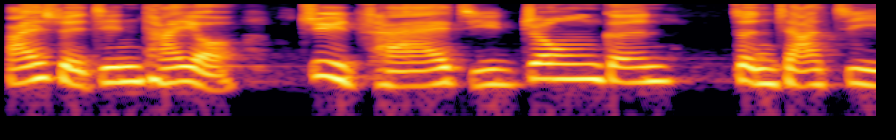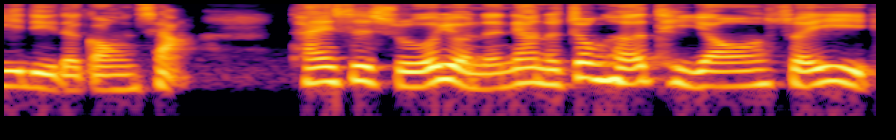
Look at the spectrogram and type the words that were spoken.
白水晶它有聚财、集中跟增加记忆力的功效。它也是所有能量的综合体哦，所以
